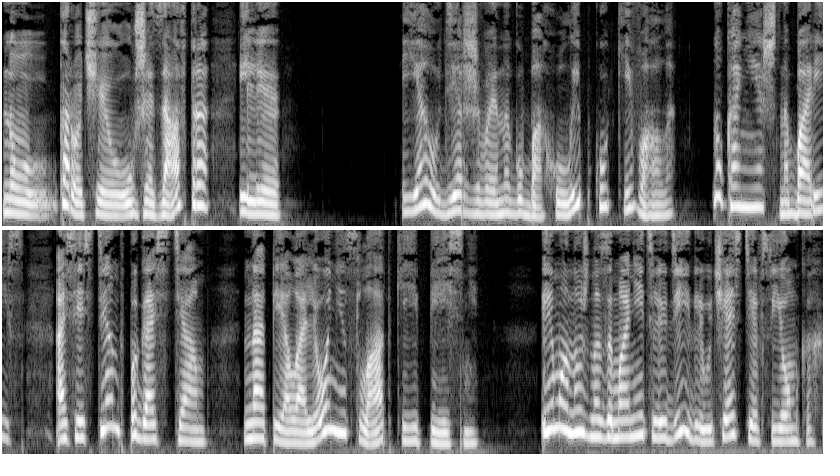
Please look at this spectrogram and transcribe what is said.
ну, короче, уже завтра или... Я, удерживая на губах улыбку, кивала. Ну, конечно, Борис, ассистент по гостям, напел Алене сладкие песни. Ему нужно заманить людей для участия в съемках.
